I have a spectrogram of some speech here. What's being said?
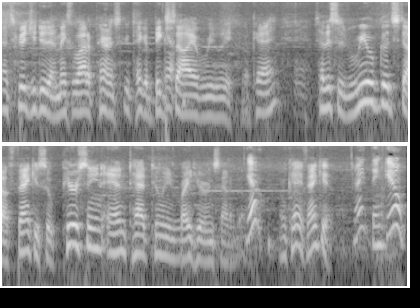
That's good you do that. It makes a lot of parents take a big Yep. sigh of relief, okay? So this is real good stuff. Thank you. So piercing and tattooing right here in Centreville. Yep. Okay, thank you. All right. Thank you.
